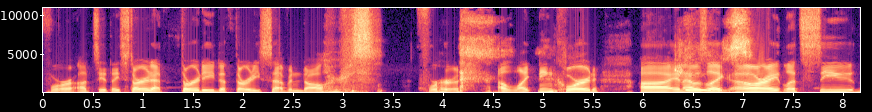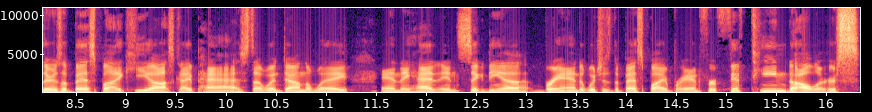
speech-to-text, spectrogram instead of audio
for let's see, they started at thirty to thirty seven dollars for a lightning cord, uh, and I was like, all right, let's see. There's a Best Buy kiosk I passed. I went down the way, and they had Insignia brand, which is the Best Buy brand, for fifteen dollars.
